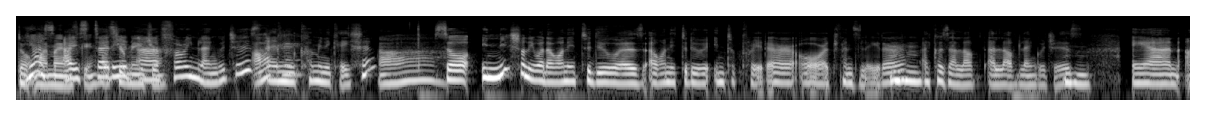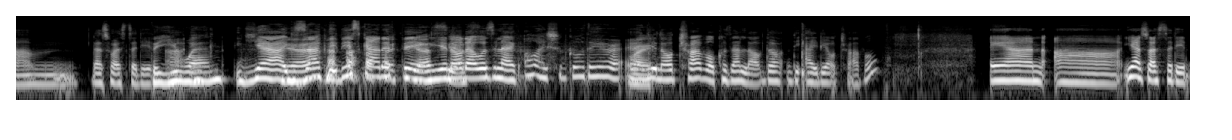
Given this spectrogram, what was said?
don't yes, mind my I asking? Your studied uh, foreign languages Okay. and communication. ah. So initially, what I wanted to do was I wanted to do interpreter or translator Mm-hmm. because I love I love languages, and um, that's why I studied The uh, in- UN? yeah, Yeah. exactly this kind of thing. Yes, you know, yes. that was like, oh, I should go there and Right. you know travel because I love the the idea of travel. And uh, yeah, so I studied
